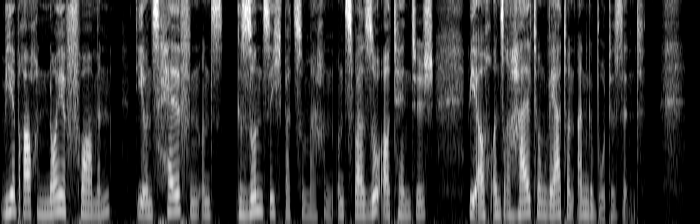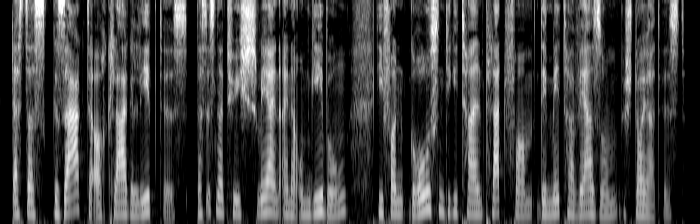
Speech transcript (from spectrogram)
Wir brauchen neue Formen, die uns helfen, uns gesund sichtbar zu machen, und zwar so authentisch, wie auch unsere Haltung, Werte und Angebote sind. dass das Gesagte auch klar gelebt ist, das ist natürlich schwer in einer Umgebung, die von großen digitalen Plattformen, dem Metaversum, gesteuert ist.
